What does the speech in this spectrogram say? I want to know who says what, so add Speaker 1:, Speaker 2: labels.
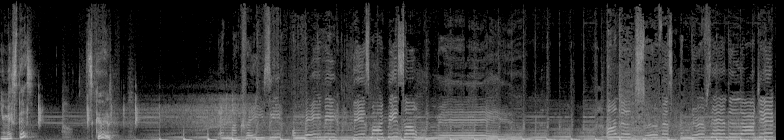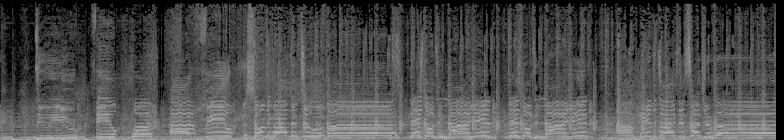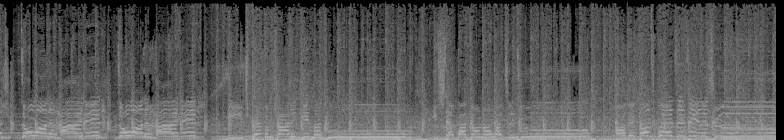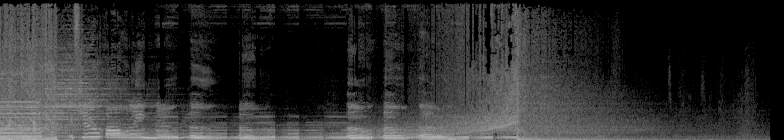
Speaker 1: You mixed this?
Speaker 2: It's good.
Speaker 3: Am I crazy I'm trying to keep my cool.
